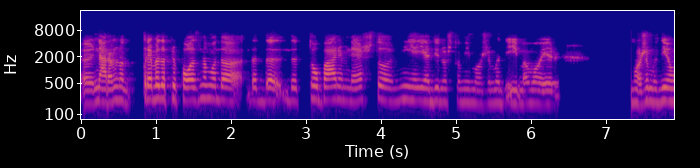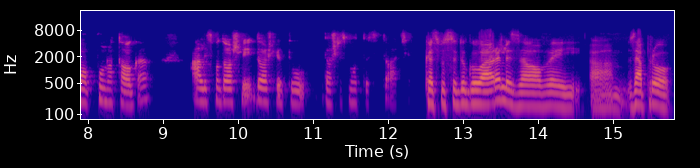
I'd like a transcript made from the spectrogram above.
E, naravno, treba da prepoznamo da, da, da, da to barem nešto nije jedino što mi možemo da imamo, jer možemo da imamo puno toga, ali smo došli, došli, u tu, došli smo u tu situaciju. Kad smo se dogovarale za ovaj, um, zapravo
